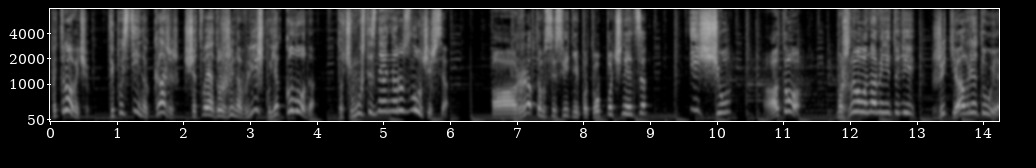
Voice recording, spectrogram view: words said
Петровичу, ти постійно кажеш, що твоя дружина в ліжку як колода. То чому ж ти з нею не розлучишся? А раптом всесвітній потоп почнеться. І що? А то, можливо, вона мені тоді життя врятує.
